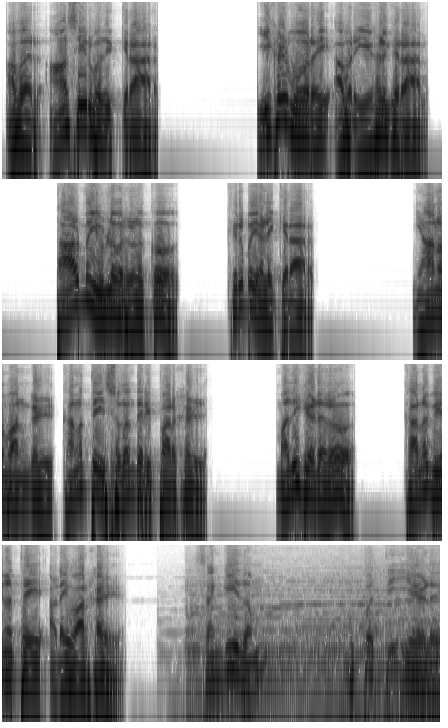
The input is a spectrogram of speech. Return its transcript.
அவர் ஆசீர்வதிக்கிறார். இகழ்வோரை அவர் இகழ்கிறார். தாழ்மையுள்ளவர்களுக்கோ கிருபை அளிக்கிறார். ஞானவான்கள் கனத்தை சுதந்தரிப்பார்கள். மதிகேடரோ கனவீனத்தை அடைவார்கள். சங்கீதம் முப்பத்தி ஏழு.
